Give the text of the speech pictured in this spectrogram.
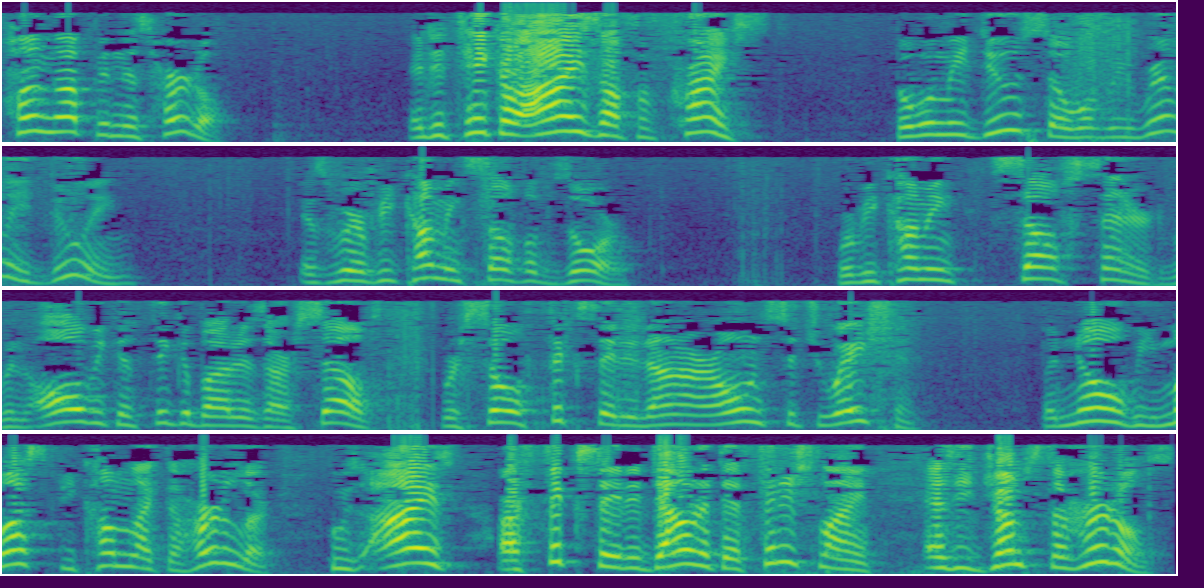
hung up in this hurdle and to take our eyes off of Christ. But when we do so, what we're really doing is we're becoming self-absorbed. We're becoming self-centered when all we can think about is ourselves. We're so fixated on our own situation. But no, we must become like the hurdler whose eyes are fixated down at that finish line as he jumps the hurdles.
